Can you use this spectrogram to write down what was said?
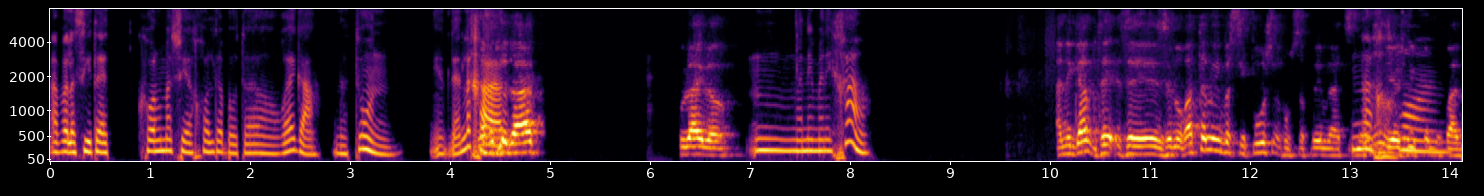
אבל עשית את כל מה שיכולת באותו רגע, נתון. אין לך... איך את יודעת? אולי לא. אמ, אני מניחה. אני גם, זה, זה, זה נורא תלוי בסיפור שאנחנו מספרים לעצמנו. נכון. יש לי כמובן,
